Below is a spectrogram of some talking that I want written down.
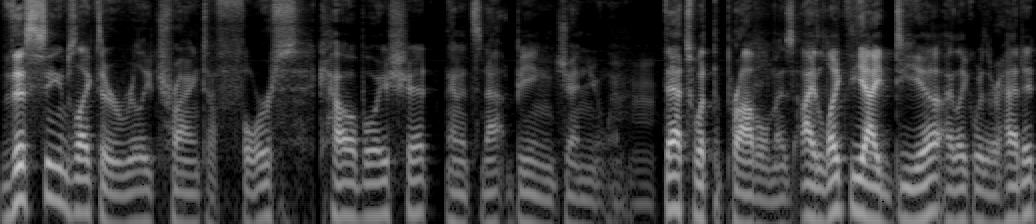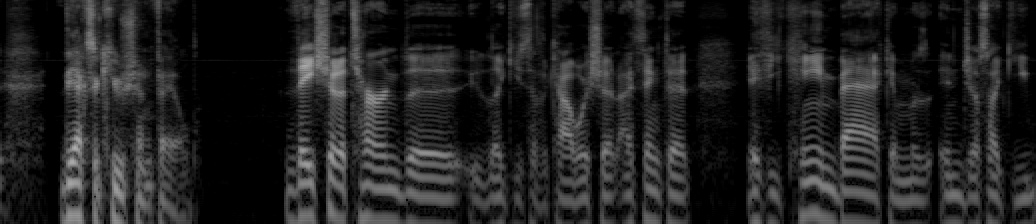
This seems like they're really trying to force cowboy shit, and it's not being genuine. Mm-hmm. That's what the problem is. I like the idea. I like where they're headed. The execution failed. They should have turned the like you said the cowboy shit. I think that if he came back and was in just like you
